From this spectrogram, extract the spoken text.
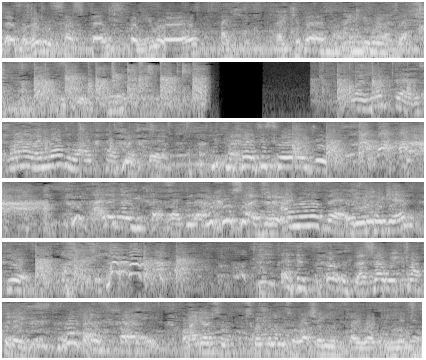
there's a little suspense for you all. Thank you. Thank you very much. Thank you very much. Oh, I love that. Wow, I love loud clap like that. That's just what I do. Know you clap like that. Of course I do. I love that. Want it again? Yes. that is so, That's how we clap in England. that is funny. When I go to Twickenham to watch England play rugby union,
